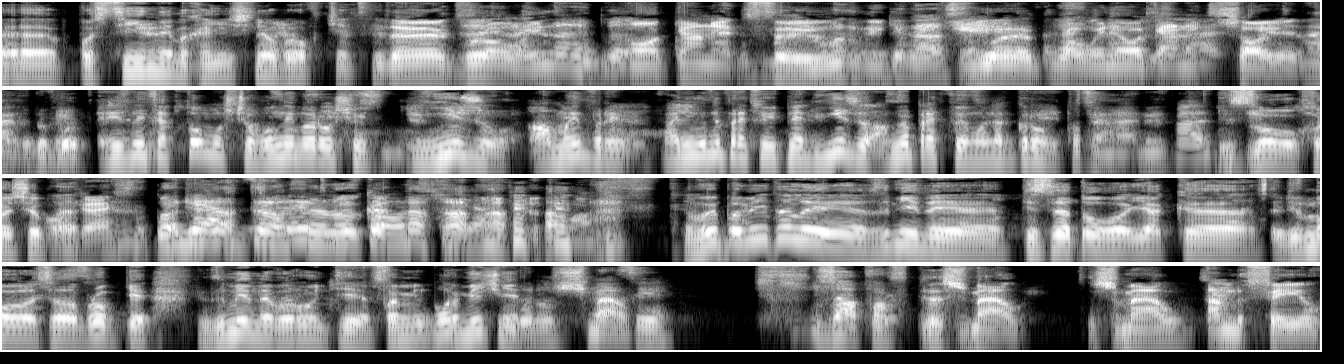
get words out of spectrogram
е, постійні механічні обробки. They're growing organic food. We're growing organic soil. Різниця в тому, що вони вирощують їжу, а ми ври- а вони працюють над їжею, а ми працюємо над ґрунтом. Знову хочу. Ви помітили зміни після того, як е, відмовилися від обробки? Зміни в ґрунті помі- помічні? Запах. The smell. The smell and the feel.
